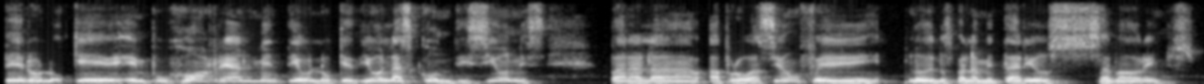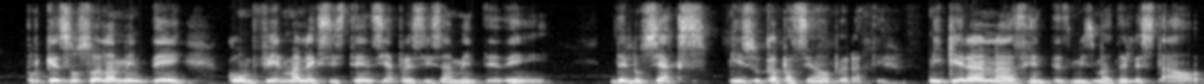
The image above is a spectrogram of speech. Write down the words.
Pero lo que empujó realmente o lo que dio las condiciones para la aprobación fue lo de los parlamentarios salvadoreños, porque eso solamente confirma la existencia precisamente de, de los SIACs y su capacidad operativa, y que eran las gentes mismas del Estado.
